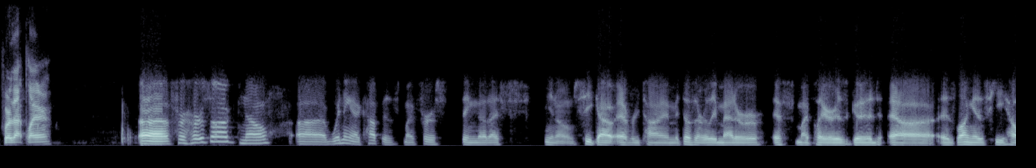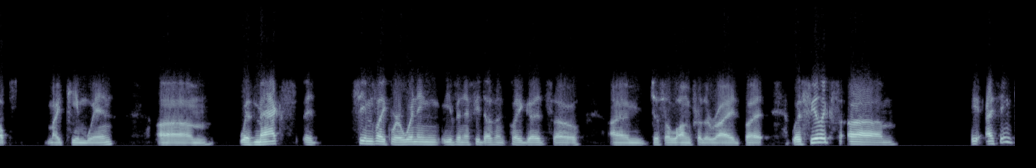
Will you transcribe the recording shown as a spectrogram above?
for that player? Uh, for Herzog, no. Uh, winning a cup is my first thing that I, you know, seek out every time. It doesn't really matter if my player is good, uh, as long as he helps my team win. Um, with Max, it seems like we're winning even if he doesn't play good. So I'm just along for the ride. But with Felix, um, I think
